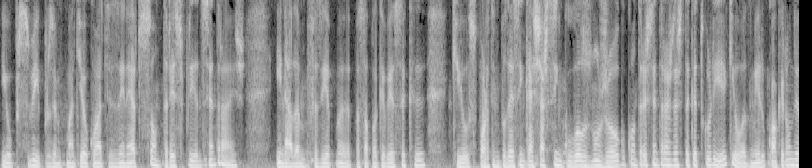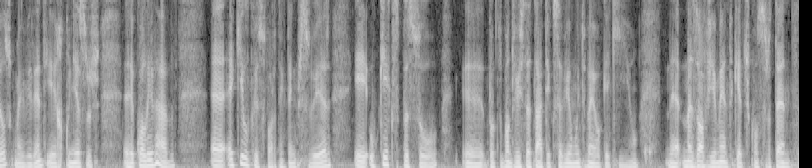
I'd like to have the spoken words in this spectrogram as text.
eu percebi, por exemplo, que Mateo Coates e Zeneto são três experientes centrais e nada me fazia eh, passar pela cabeça que, que o Sporting pudesse encaixar cinco golos num jogo com três centrais desta categoria, que eu admiro qualquer um deles, como é evidente, e reconheço-lhes a eh, qualidade. Uh, aquilo que o Sporting tem que perceber é o que é que se passou eh, porque do ponto de vista tático sabiam muito bem o que é que iam, eh, mas obviamente que é desconcertante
